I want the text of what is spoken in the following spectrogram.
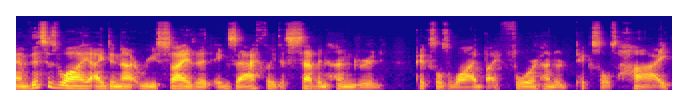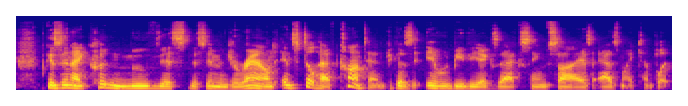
And this is why I did not resize it exactly to 700 pixels wide by 400 pixels high because then I couldn't move this, this image around and still have content because it would be the exact same size as my template.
